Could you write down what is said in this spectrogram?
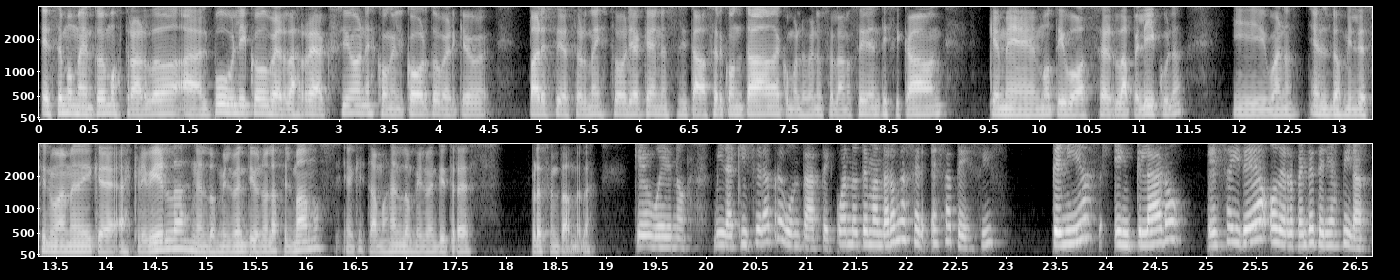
ese momento de mostrarlo al público, ver las reacciones con el corto, ver que parecía ser una historia que necesitaba ser contada, como los venezolanos se identificaban, que me motivó a hacer la película. Y bueno, en el 2019 me dediqué a escribirla, en el 2021 la filmamos y aquí estamos en el 2023 presentándola. Qué bueno. Mira, quisiera preguntarte, cuando te mandaron a hacer esa tesis, ¿tenías en claro esa idea o de repente tenías, mira,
